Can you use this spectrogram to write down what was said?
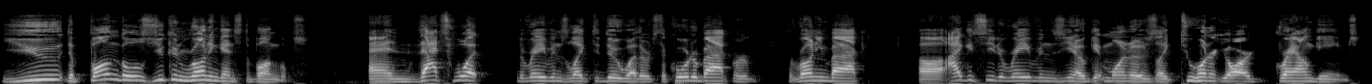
you the Bungles, you can run against the Bungles. And that's what the Ravens like to do, whether it's the quarterback or the running back. Uh, I could see the Ravens, you know, getting one of those like 200 yard ground games.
